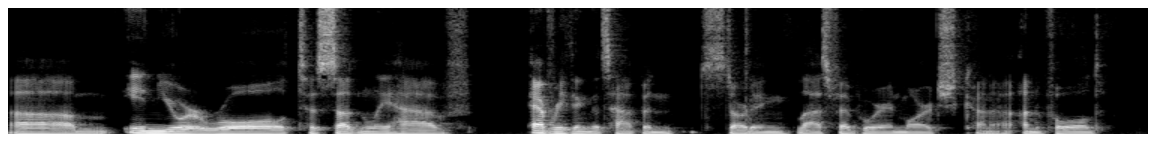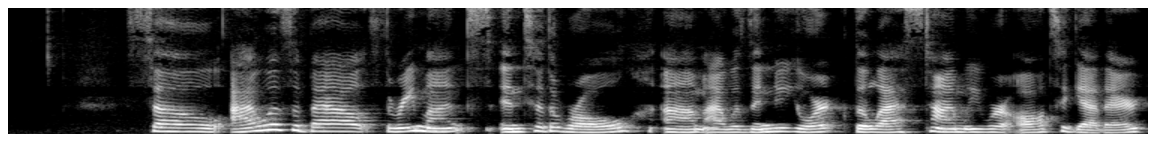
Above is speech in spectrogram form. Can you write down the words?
um, in your role to suddenly have everything that's happened starting last February and March kind of unfold? So I was about three months into the role. Um, I was in New York the last time we were all together.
